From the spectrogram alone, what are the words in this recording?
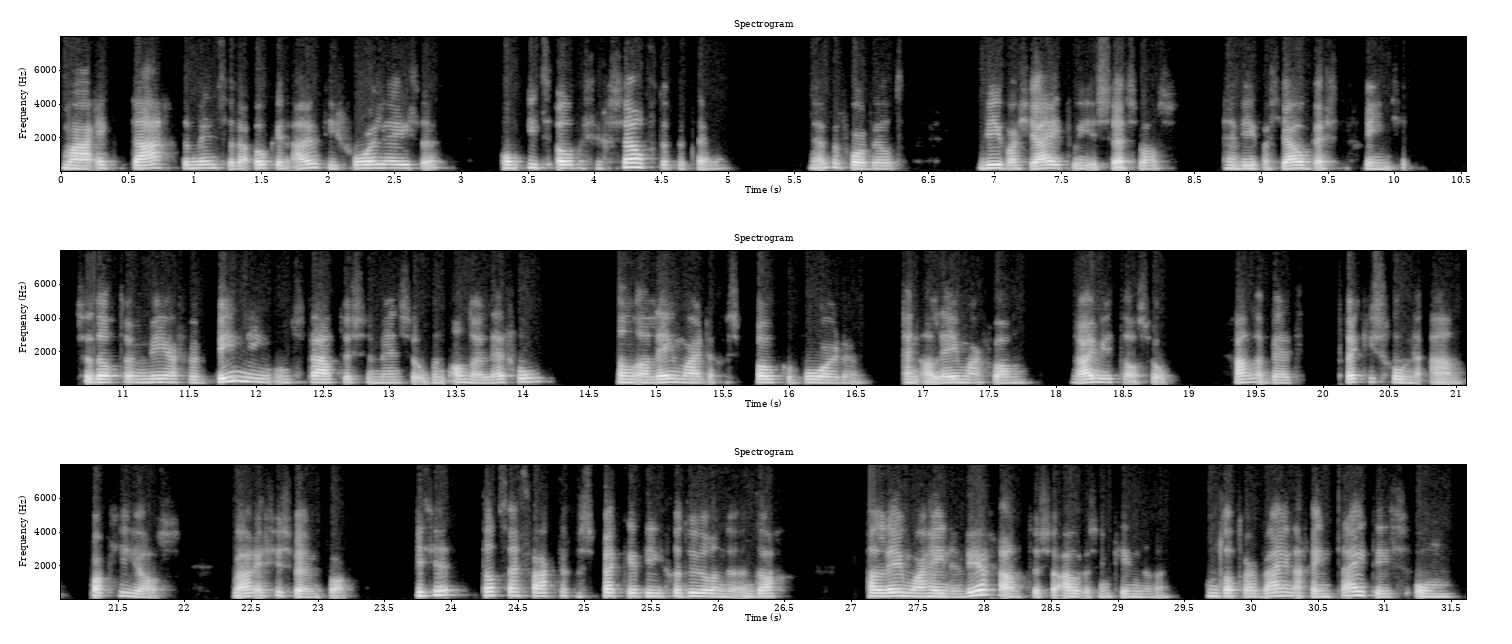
Maar ik daag de mensen daar ook in uit die voorlezen om iets over zichzelf te vertellen. Hè, bijvoorbeeld, wie was jij toen je zes was? En wie was jouw beste vriendje? Zodat er meer verbinding ontstaat tussen mensen op een ander level dan alleen maar de gesproken woorden. En alleen maar van ruim je tas op, ga naar bed, trek je schoenen aan, pak je jas, waar is je zwempak? Weet je, dat zijn vaak de gesprekken die gedurende een dag alleen maar heen en weer gaan tussen ouders en kinderen. Omdat er bijna geen tijd is om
